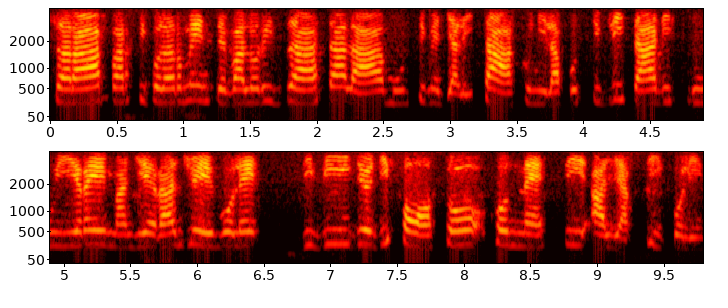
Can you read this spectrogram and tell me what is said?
sarà particolarmente valorizzata la multimedialità, quindi la possibilità di fruire in maniera agevole di video e di foto connessi agli articoli.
